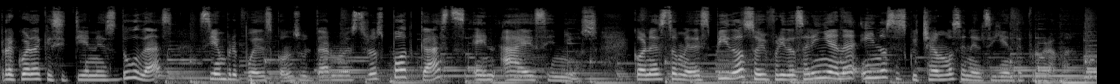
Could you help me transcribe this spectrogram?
Recuerda que si tienes dudas, siempre puedes consultar nuestros podcasts en AS News. Con esto me despido, soy Frida Sariñana y nos escuchamos en el siguiente programa.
